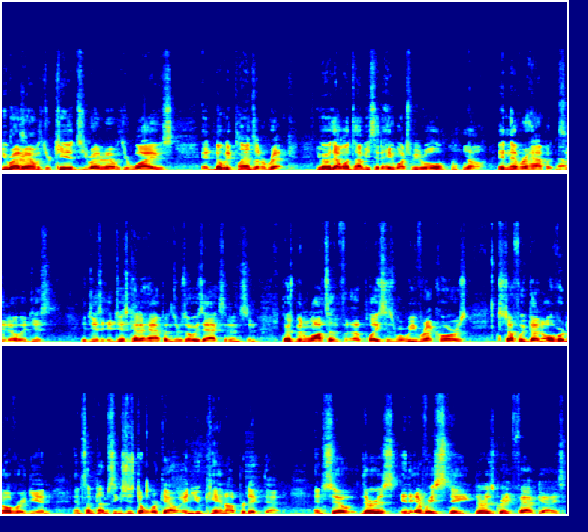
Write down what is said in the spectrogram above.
You ride around with your kids, you ride around with your wives, and nobody plans on a wreck. You remember that one time you said, "Hey, watch me roll"? No, it never happens. No. You know, it just it just it just kind of happens. There's always accidents, and there's been lots of uh, places where we've wrecked cars, stuff we've done over and over again, and sometimes things just don't work out, and you cannot predict that. And so there is in every state there is great fab guys.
